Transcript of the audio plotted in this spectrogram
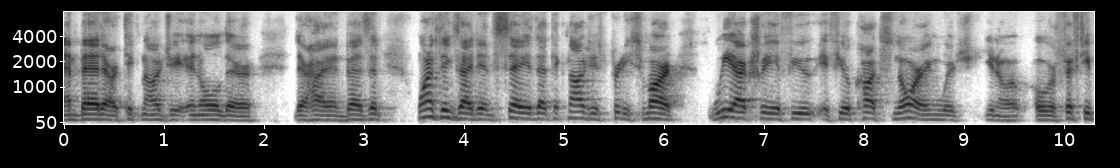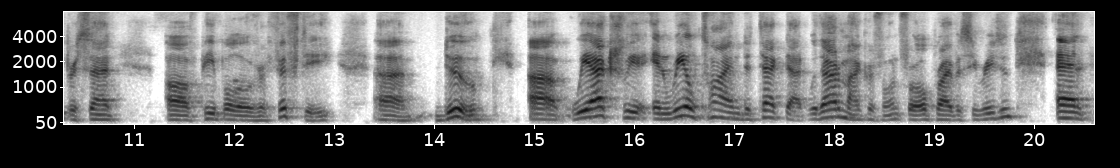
embed our technology in all their their high-end beds. And one of the things I didn't say is that technology is pretty smart. We actually, if you if you're caught snoring, which you know over 50% of people over 50 uh, do, uh, we actually in real time detect that without a microphone for all privacy reasons. And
